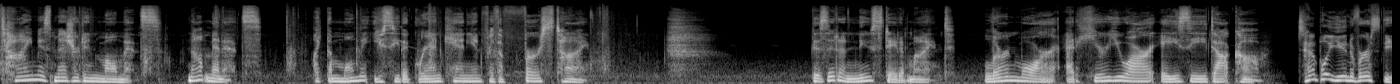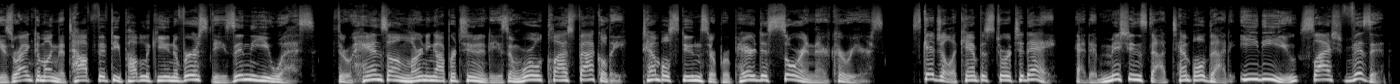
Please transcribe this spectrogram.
time is measured in moments, not minutes. Like the moment you see the Grand Canyon for the first time. Visit a new state of mind. Learn more at hereyouareaz.com. Temple University is ranked among the top 50 public universities in the U.S. Through hands on learning opportunities and world class faculty, Temple students are prepared to soar in their careers. Schedule a campus tour today at admissions.temple.edu/slash visit.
